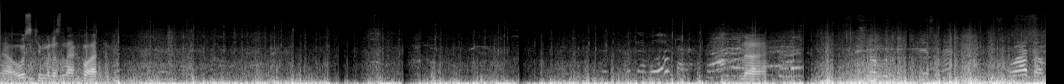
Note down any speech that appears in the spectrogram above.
Да, узким разнохватом. Того? Да. Еще выход есть, знаешь, с хватом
